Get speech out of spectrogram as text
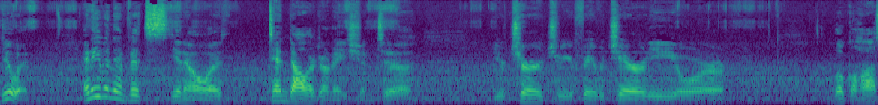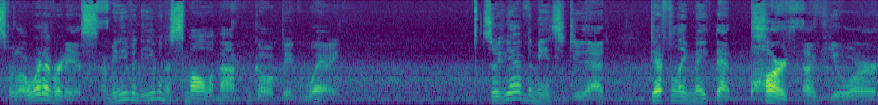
do it. And even if it's you know a ten dollar donation to your church or your favorite charity or local hospital or whatever it is. I mean, even even a small amount can go a big way. So if you have the means to do that, definitely make that part of your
